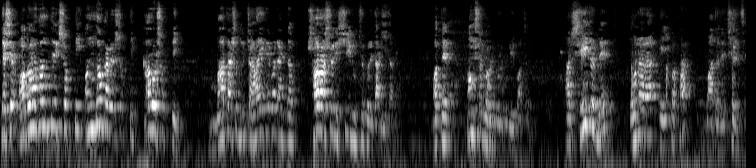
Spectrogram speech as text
দেশে অগণতান্ত্রিক শক্তি, অন্ধকারের শক্তি, কালো শক্তি মাথা শুধু চাড়াই দেবেন একদম সরাসরি শির উঁচু করে দাঁড়িয়ে যাবে। অতএব অংশগ্রহণমূলক নির্বাচন। আর সেই জন্য ওনারা এই কথা বাজারে ছেড়েছে।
